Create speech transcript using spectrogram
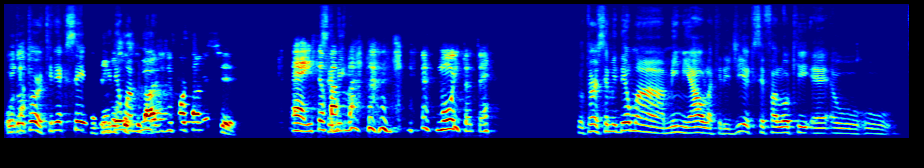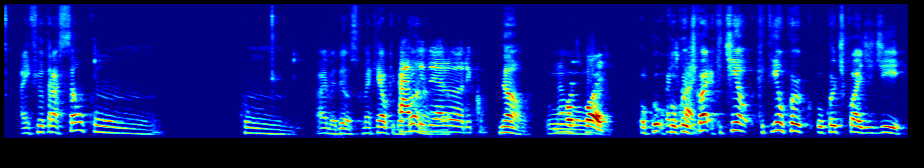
Ô, doutor, queria que você me dê uma necessidade de fortalecer. É, isso eu você faço me... bastante. Muito até. Doutor, você me deu uma mini aula aquele dia que você falou que é, o, o, a infiltração com. com. Ai, meu Deus, como é que é o que detona? Ácido hialurônico. Não. O corticoide. O, o, o corticoide, que tinha, que tinha o, cor, o corticoide de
